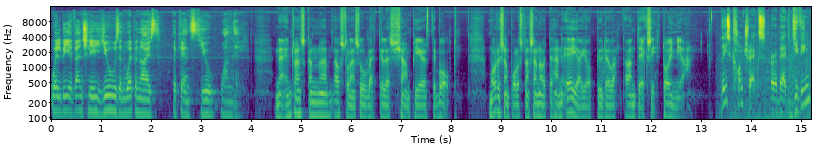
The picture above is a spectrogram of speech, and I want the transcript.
will be eventually used and weaponized against you one day. Näin Ranskan Australian suurlähettiläs Jean-Pierre Thibault. Morrison puolestaan sanoi, että hän ei aio pyydellä anteeksi toimiaan. These contracts are about giving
